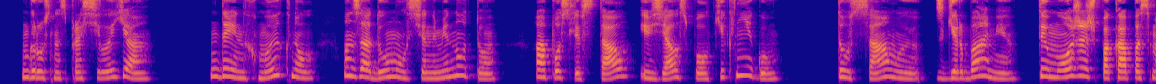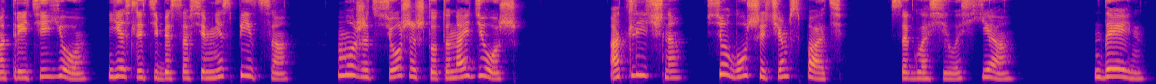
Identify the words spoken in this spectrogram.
— грустно спросила я. Дэйн хмыкнул, он задумался на минуту, а после встал и взял с полки книгу. Ту самую, с гербами. Ты можешь пока посмотреть ее, если тебе совсем не спится. Может, все же что-то найдешь. Отлично, все лучше, чем спать, согласилась я. Дэйн,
